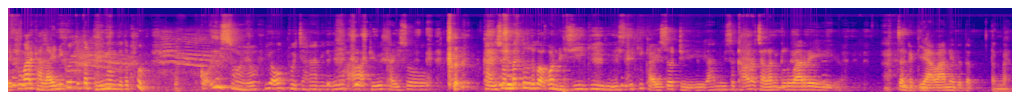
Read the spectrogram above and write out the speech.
Iku warga lain iku tetep bingung, tetep "Uh, kok iso ya? Ya apa carane iki? Wah, awak dhewe gak iso gak iso metu kok kondisi iki. Iki gak iso di anu ono jalan keluare iki. Cendekiawane tetep Tenang.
